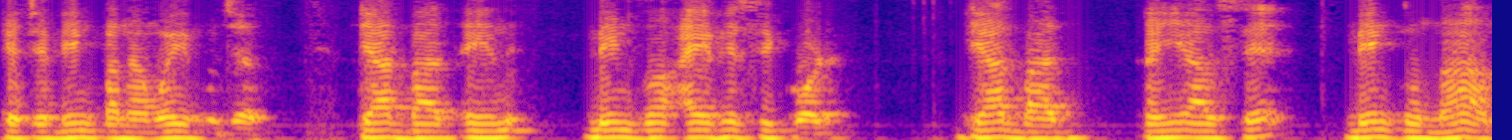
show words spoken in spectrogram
કે જે બેંકમાં નામ હોય મુજબ. ત્યારબાદ અહીં બેંકનો આઈએફએસસી કોડ ત્યારબાદ અહીં આવશે બેંકનું નામ,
